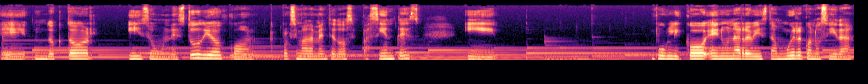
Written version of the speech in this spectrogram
Eh, un doctor hizo un estudio con aproximadamente 12 pacientes y publicó en una revista muy reconocida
